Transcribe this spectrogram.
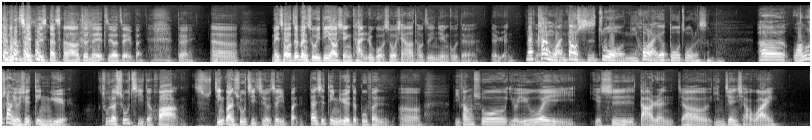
目前市场上好像真的也只有这一本。对，呃。没错，这本书一定要先看。如果说想要投资银建股的的人，那看完到实作，你后来又多做了什么？呃，网络上有一些订阅，除了书籍的话，尽管书籍只有这一本，但是订阅的部分，呃，比方说有一位也是达人叫银剑小歪。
